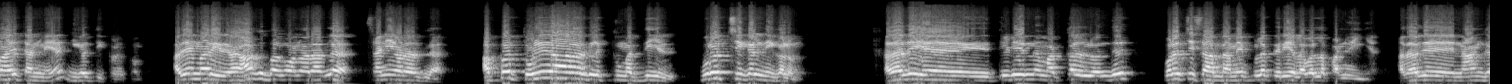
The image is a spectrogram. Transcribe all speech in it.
மாதிரி தன்மையை நிகழ்த்தி கொடுக்கும். அதே மாதிரி ராகு பகவான் வரார்ல சனியோட இருக்குல்ல அப்ப தொழிலாளர்களுக்கு மத்தியில் புரட்சிகள் நிகழும். அதாவது திடீர்னு மக்கள் வந்து புரட்சி சார்ந்த அமைப்புல பெரிய லெவல்ல பண்ணுவீங்க. அதாவது நாங்க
